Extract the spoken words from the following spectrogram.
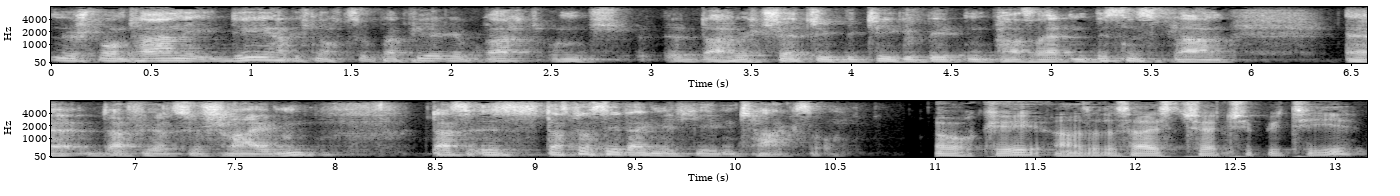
eine spontane Idee habe ich noch zu Papier gebracht und äh, da habe ich ChatGPT gebeten, ein paar Seiten Businessplan äh, dafür zu schreiben. Das ist, das passiert eigentlich jeden Tag so. Okay, also das heißt ChatGPT,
